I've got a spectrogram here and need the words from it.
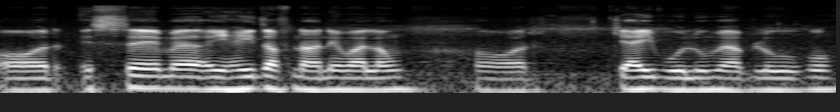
और इससे मैं यहीं दफनाने वाला हूँ, और क्या ही बोलूँ मैं आप लोगों को।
